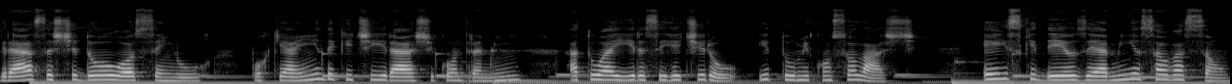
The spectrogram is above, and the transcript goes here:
Graças te dou, ó Senhor, porque ainda que te iraste contra mim, a tua ira se retirou e tu me consolaste. Eis que Deus é a minha salvação.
